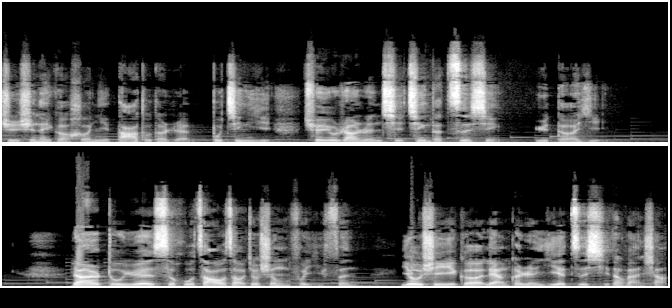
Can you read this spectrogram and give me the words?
只是那个和你打赌的人不经意却又让人起劲的自信与得意。然而赌约似乎早早就胜负已分，又是一个两个人夜自习的晚上，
